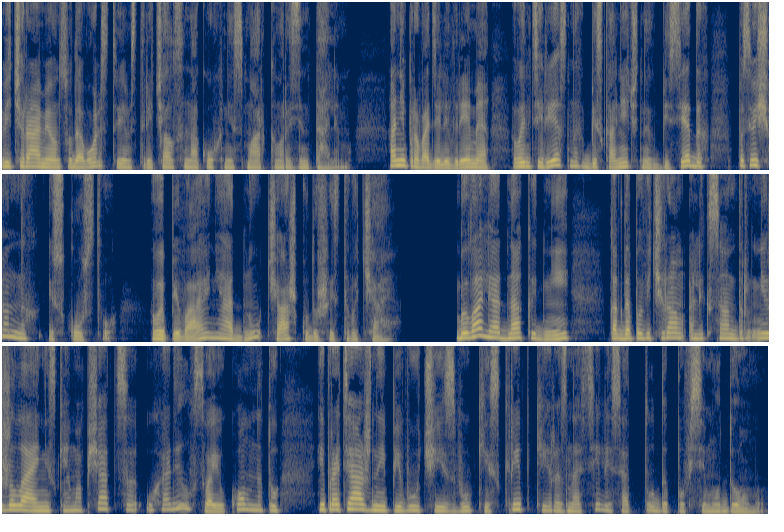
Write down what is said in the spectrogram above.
Вечерами он с удовольствием встречался на кухне с Марком Розенталем. Они проводили время в интересных, бесконечных беседах, посвященных искусству, выпивая не одну чашку душистого чая. Бывали, однако, дни, когда по вечерам Александр, не желая ни с кем общаться, уходил в свою комнату, и протяжные певучие звуки скрипки разносились оттуда по всему дому.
